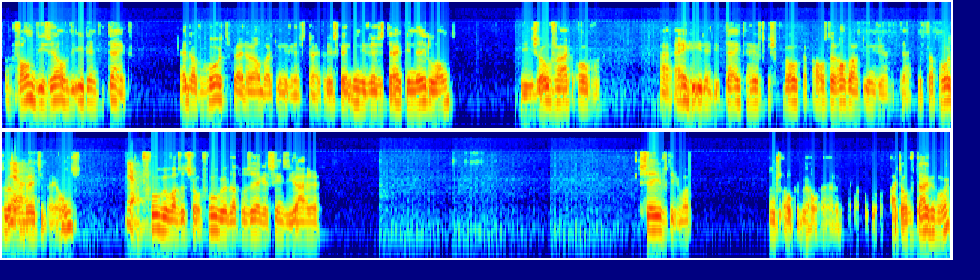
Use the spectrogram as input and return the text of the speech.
van diezelfde identiteit. En dat hoort bij de Radboud Universiteit. Er is geen universiteit in Nederland die zo vaak over haar eigen identiteit heeft gesproken als de Radboud Universiteit. Dus dat hoort wel ja. een beetje bij ons. Ja. Vroeger was het zo, vroeger, dat wil zeggen sinds de jaren 70 was soms ook wel uh, uit overtuiging hoor.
